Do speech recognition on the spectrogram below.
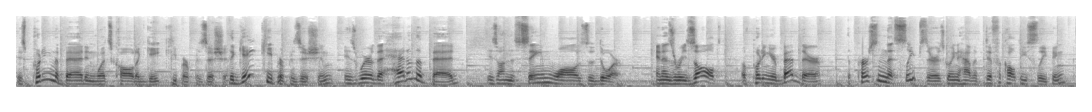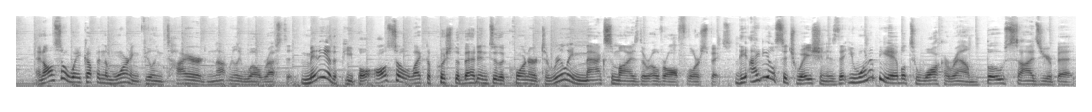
is putting the bed in what's called a gatekeeper position. The gatekeeper position is where the head of the bed is on the same wall as the door. And as a result of putting your bed there, the person that sleeps there is going to have a difficulty sleeping and also wake up in the morning feeling tired and not really well rested. Many of the people also like to push the bed into the corner to really maximize their overall floor space. The ideal situation is that you want to be able to walk around both sides of your bed,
